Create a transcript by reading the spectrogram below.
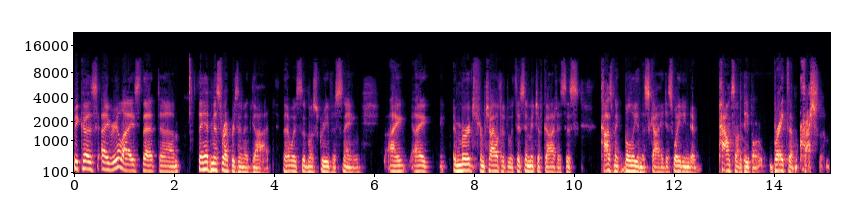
because I realized that um, they had misrepresented God. That was the most grievous thing. I, I emerged from childhood with this image of God as this cosmic bully in the sky, just waiting to pounce on people, break them, crush them.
